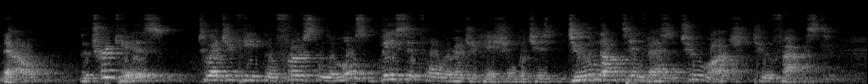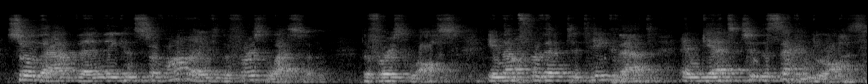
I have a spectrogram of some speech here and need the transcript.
Now, the trick is to educate them first in the most basic form of education, which is do not invest too much too fast, so that then they can survive the first lesson, the first loss, enough for them to take that and get to the second loss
